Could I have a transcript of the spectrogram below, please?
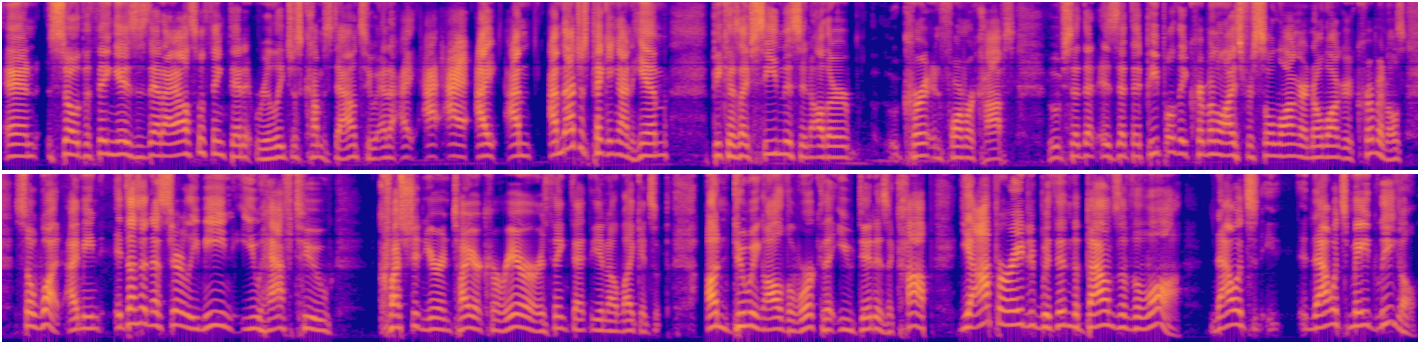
and so the thing is is that I also think that it really just comes down to and I I I, I I'm I'm not just picking on him because I've seen this in other current and former cops who've said that is that the people they criminalized for so long are no longer criminals. So what? I mean, it doesn't necessarily mean you have to question your entire career or think that you know like it's undoing all the work that you did as a cop you operated within the bounds of the law now it's now it's made legal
